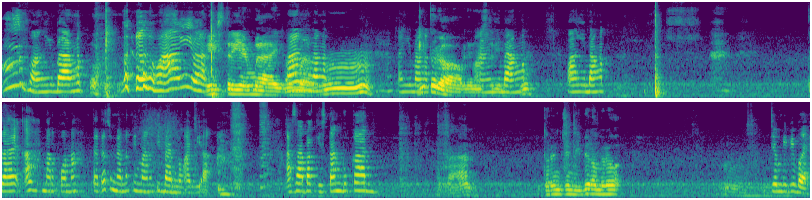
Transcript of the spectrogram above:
Hmm, wangi banget. wangi banget. Istri yang baik. Wangi memang. banget. Hmm. Wangi banget. Gitu dong jadi wangi istri. banget. Hmm. Wangi banget. Saya ah Markona, teteh sebenarnya di mana di Bandung Abi ah. Asal Pakistan bukan. Bukan. Itu rincin bibir om Bro. Cium pipi boleh?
